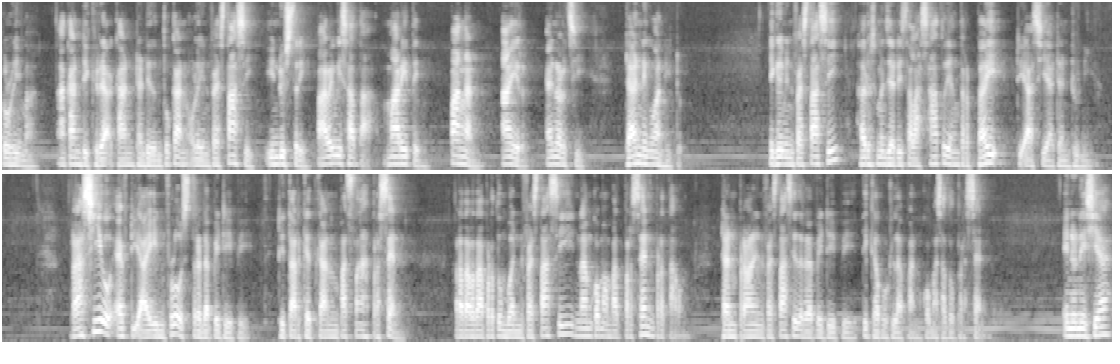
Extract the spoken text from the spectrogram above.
2045 akan digerakkan dan ditentukan oleh investasi, industri, pariwisata, maritim, pangan, air, energi, dan lingkungan hidup. Iklim investasi harus menjadi salah satu yang terbaik di Asia dan dunia. Rasio FDI inflows terhadap PDB ditargetkan 4,5 persen. Rata-rata pertumbuhan investasi 6,4 persen per tahun, dan peranan investasi terhadap PDB 38,1 persen. Indonesia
